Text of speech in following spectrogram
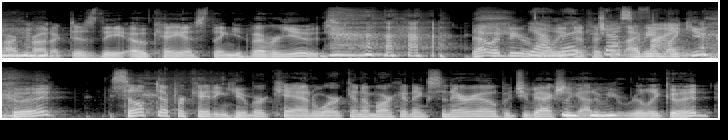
our product is the okayest thing you've ever used. that would be yeah, really difficult. I mean, fine. like you could self-deprecating humor can work in a marketing scenario, but you've actually mm-hmm. got to be really good.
